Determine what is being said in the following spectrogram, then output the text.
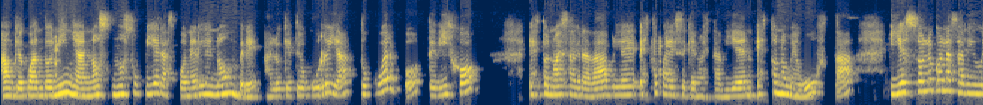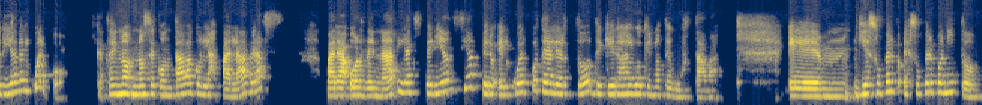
aunque cuando niña no, supieras ponerle nombre a lo que te ocurría, tu cuerpo te dijo, esto no es agradable, esto parece que no está bien, esto no me gusta, y es solo con la sabiduría del cuerpo. No, no se contaba con las palabras para ordenar la experiencia, pero el cuerpo te alertó de que era algo que no te gustaba. Em, y es súper es súper bonito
